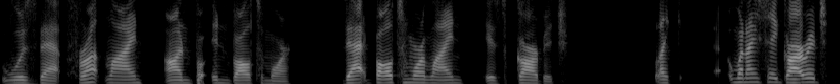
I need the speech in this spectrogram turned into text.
was that front line on in Baltimore. That Baltimore line is garbage. Like, uh, when I say garbage,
